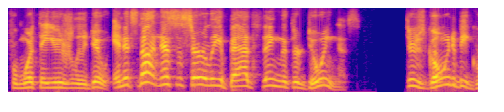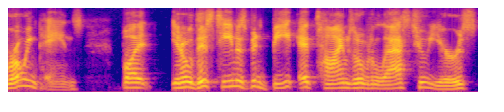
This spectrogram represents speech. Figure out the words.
from what they usually do. And it's not necessarily a bad thing that they're doing this. There's going to be growing pains, but you know, this team has been beat at times over the last two years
